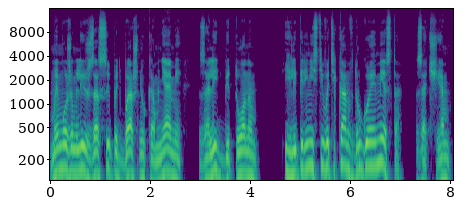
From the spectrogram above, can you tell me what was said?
Мы можем лишь засыпать башню камнями, залить бетоном, или перенести Ватикан в другое место. Зачем?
